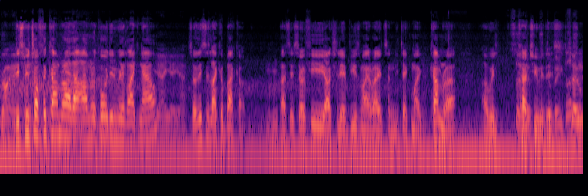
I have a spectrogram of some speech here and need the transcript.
Right. They switch off the camera that I'm recording with, like now. Yeah, yeah, yeah. So this is like a backup. Mm-hmm. That's it. So if you actually abuse my rights and you take my camera, I will So- catch you with this. big- So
